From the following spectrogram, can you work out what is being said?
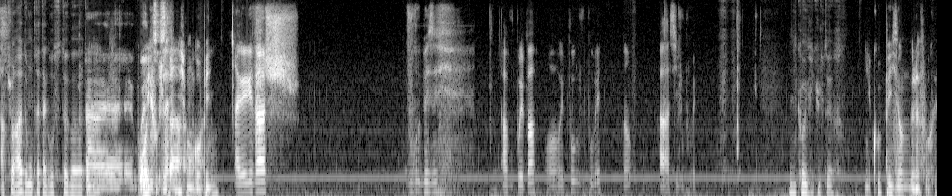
Arthur, arrête de montrer ta grosse stub à toi. Euh, Oh, ouais, il faut que je sera- l'affiche, mon gros pénis. Allez, les vaches. Vous rebaisez. Ah, vous pouvez pas? En repos, vous pouvez? Non? Ah, si, vous pouvez. Nico agriculteur. Nico, paysan de la forêt.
